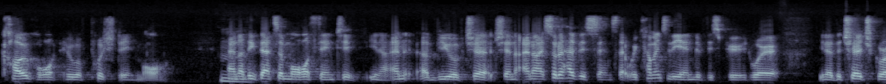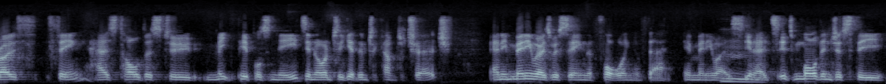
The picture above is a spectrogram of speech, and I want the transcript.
cohort who have pushed in more. And I hmm. think that's a more authentic, you know, and a view of church. And and I sort of have this sense that we're coming to the end of this period where, you know, the church growth thing has told us to meet people's needs in order to get them to come to church. And in many ways, we're seeing the falling of that. In many ways, mm. you know, it's it's more than just the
